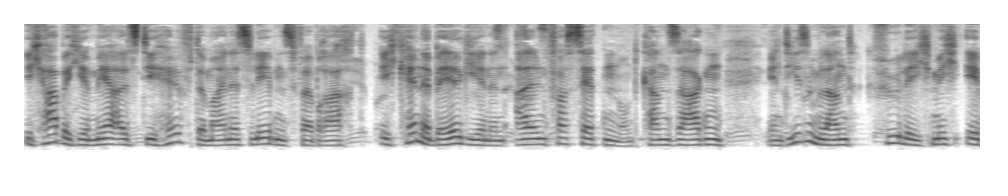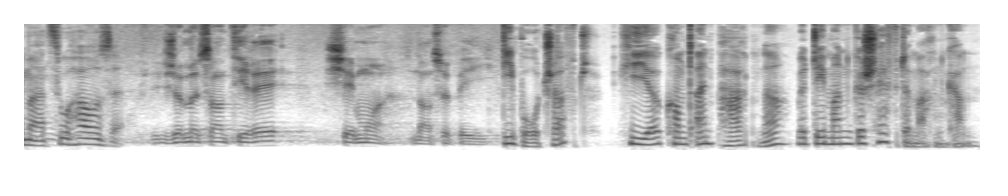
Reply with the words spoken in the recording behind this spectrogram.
Ich habe hier mehr als die Hälfte meines Lebens verbracht. Ich kenne Belgien in allen Facetten und kann sagen, in diesem Land fühle ich mich immer zu Hause. Die Botschaft? Hier kommt ein Partner, mit dem man Geschäfte machen kann.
